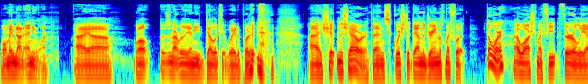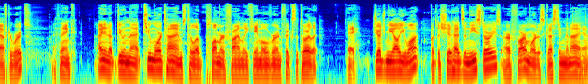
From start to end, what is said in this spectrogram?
Well, maybe not anyone. I, uh, well, there's not really any delicate way to put it. I shit in the shower, then squished it down the drain with my foot. Don't worry, I washed my feet thoroughly afterwards, I think. I ended up doing that two more times till a plumber finally came over and fixed the toilet. Hey, judge me all you want, but the shitheads in these stories are far more disgusting than I am.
